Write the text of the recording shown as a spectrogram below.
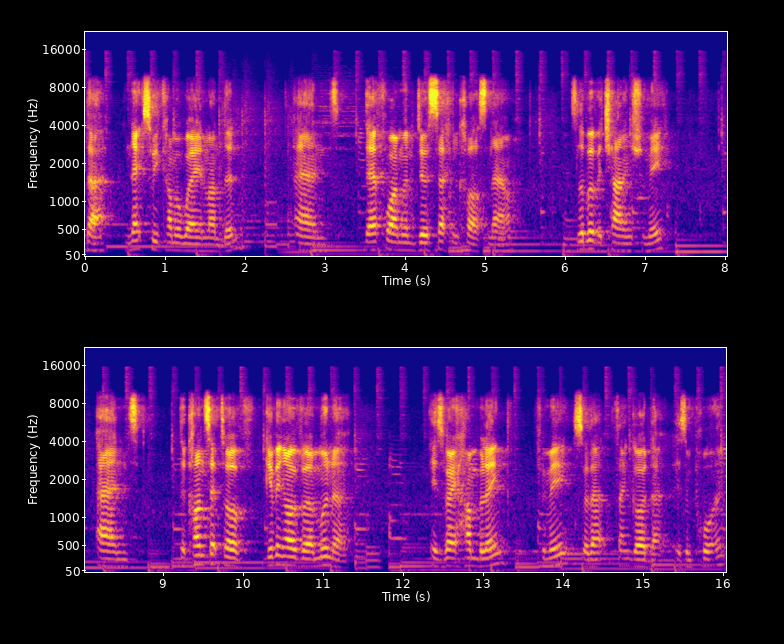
that next week I'm away in London and therefore I'm going to do a second class now. It's a little bit of a challenge for me. And the concept of giving over Emunah is very humbling for me. So that thank God that is important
